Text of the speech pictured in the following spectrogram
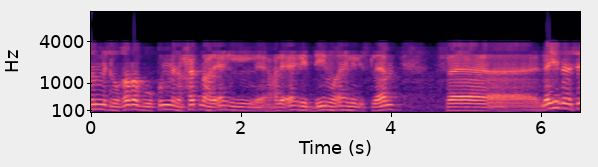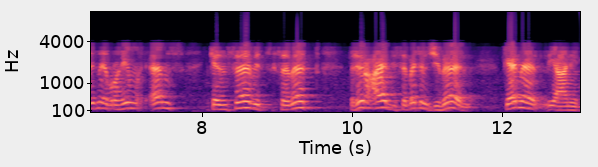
قمة الغضب وقمة الحقد على أهل, على أهل الدين وأهل الإسلام. فنجد أن سيدنا إبراهيم أمس كان ثابت ثبات غير عادي ثبات الجبال. كان يعني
